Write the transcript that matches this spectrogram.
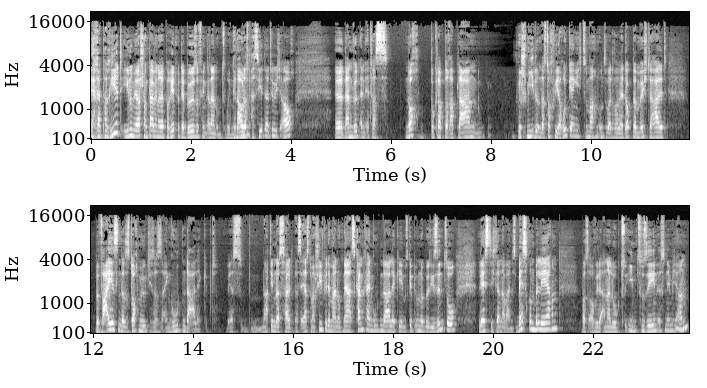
Er repariert ihn und mir war schon klar, wenn er repariert wird, der Böse fängt alle an umzubringen. Genau das passiert natürlich auch. Äh, dann wird ein etwas noch bekloppterer Plan geschmiedet, um das doch wieder rückgängig zu machen und so weiter. Der Doktor möchte halt beweisen, dass es doch möglich ist, dass es einen guten Dalek gibt. Er ist, nachdem das halt das erste Mal schief wird, der Meinung, na, es kann keinen guten Dalek geben, es gibt immer nur die sind so, lässt sich dann aber eines Besseren belehren, was auch wieder analog zu ihm zu sehen ist, nehme ich an.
